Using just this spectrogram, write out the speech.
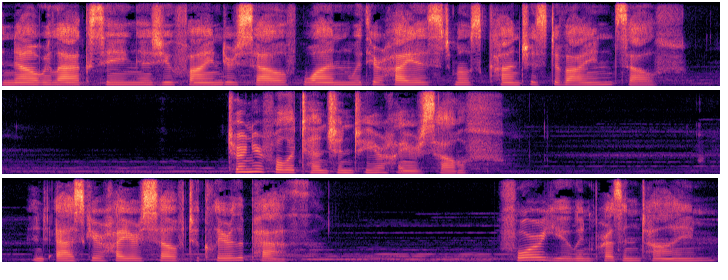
And now relaxing as you find yourself one with your highest, most conscious divine self. Turn your full attention to your higher self and ask your higher self to clear the path for you in present time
